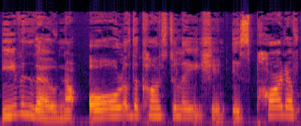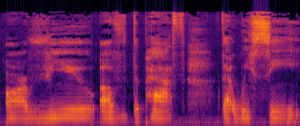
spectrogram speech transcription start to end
Even though not all of the constellation is part of our view of the path that we see,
